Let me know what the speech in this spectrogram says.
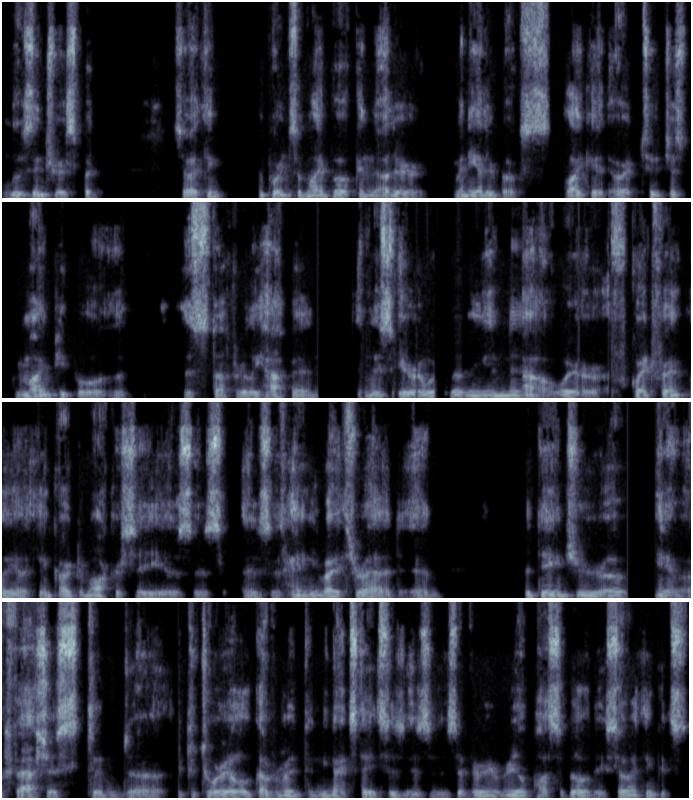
lose interest. But so I think the importance of my book and other many other books like it are to just remind people that this stuff really happened in this era we're living in now, where, quite frankly, I think our democracy is is is, is hanging by thread, and the danger of you know a fascist and uh, dictatorial government in the United States is, is is a very real possibility. So I think it's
